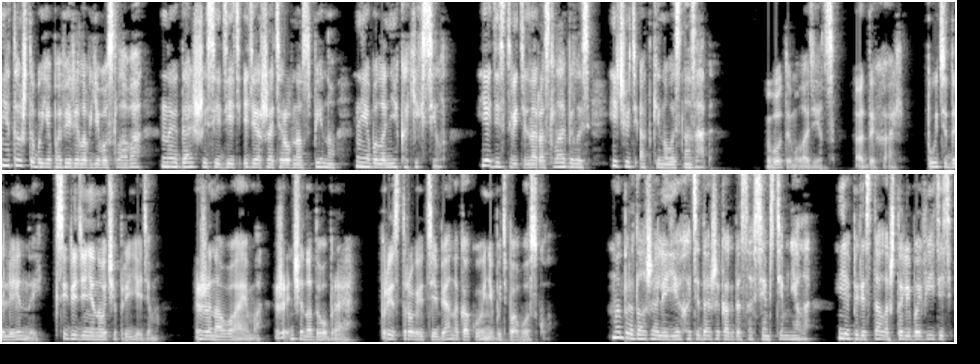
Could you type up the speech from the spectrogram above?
Не то чтобы я поверила в его слова, но и дальше сидеть и держать ровно спину не было никаких сил. Я действительно расслабилась и чуть откинулась назад. «Вот и молодец. Отдыхай. Путь длинный. К середине ночи приедем. Жена Вайма, женщина добрая. Пристроит тебя на какую-нибудь повозку». Мы продолжали ехать, даже когда совсем стемнело. Я перестала что-либо видеть,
